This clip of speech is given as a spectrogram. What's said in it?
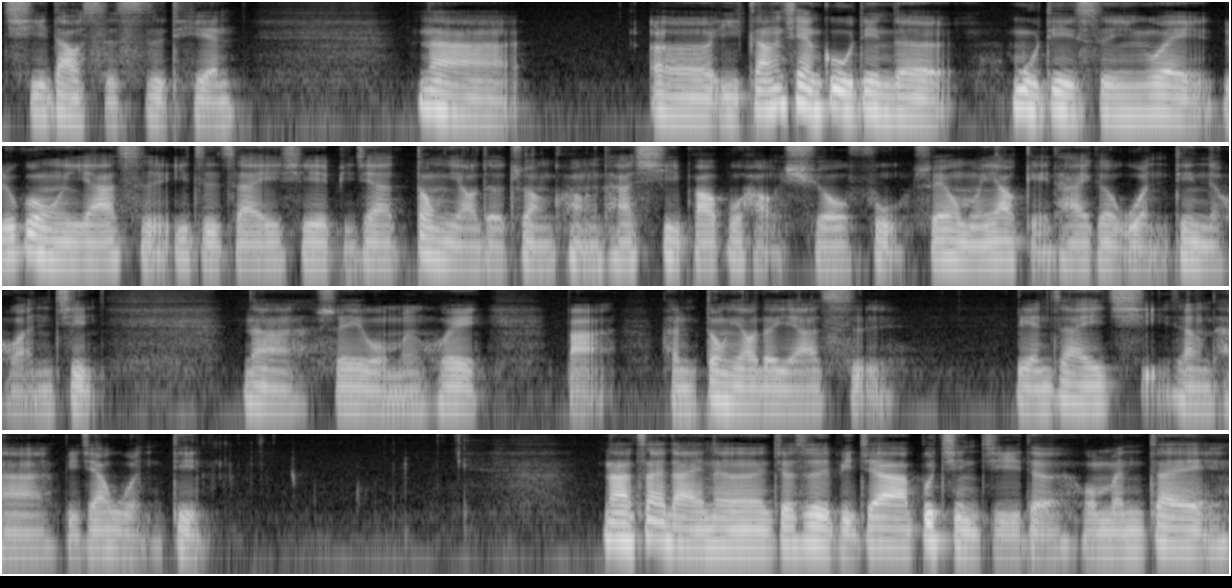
七到十四天。那呃，以钢线固定的目的是因为，如果我们牙齿一直在一些比较动摇的状况，它细胞不好修复，所以我们要给它一个稳定的环境。那所以我们会把很动摇的牙齿连在一起，让它比较稳定。那再来呢，就是比较不紧急的，我们在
